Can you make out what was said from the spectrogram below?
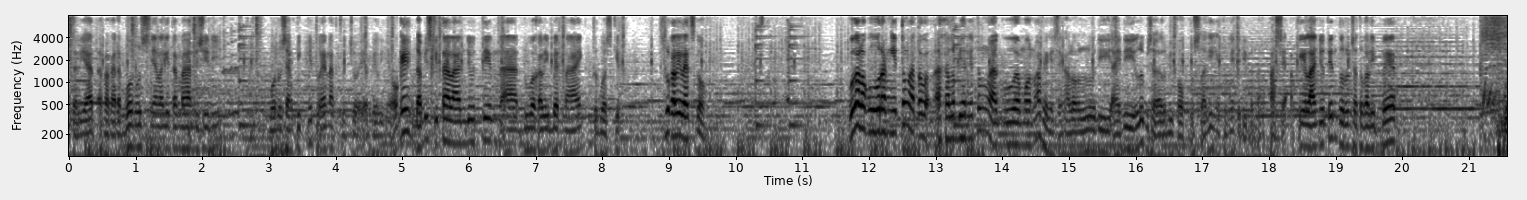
kita lihat apakah ada bonusnya lagi tambahan di sini. Bonus yang pick tuh enak tuh coy ya pilihnya oke udah habis kita lanjutin ah, dua kali bet naik turbo skip. 10 kali let's go. Gue kalau kurang hitung atau uh, kelebihan itu nggak gue mohon maaf ya guys ya. Kalau lu di ID lu bisa lebih fokus lagi ngitungnya jadi benar pas ya. Oke lanjutin turun satu kali bet 10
